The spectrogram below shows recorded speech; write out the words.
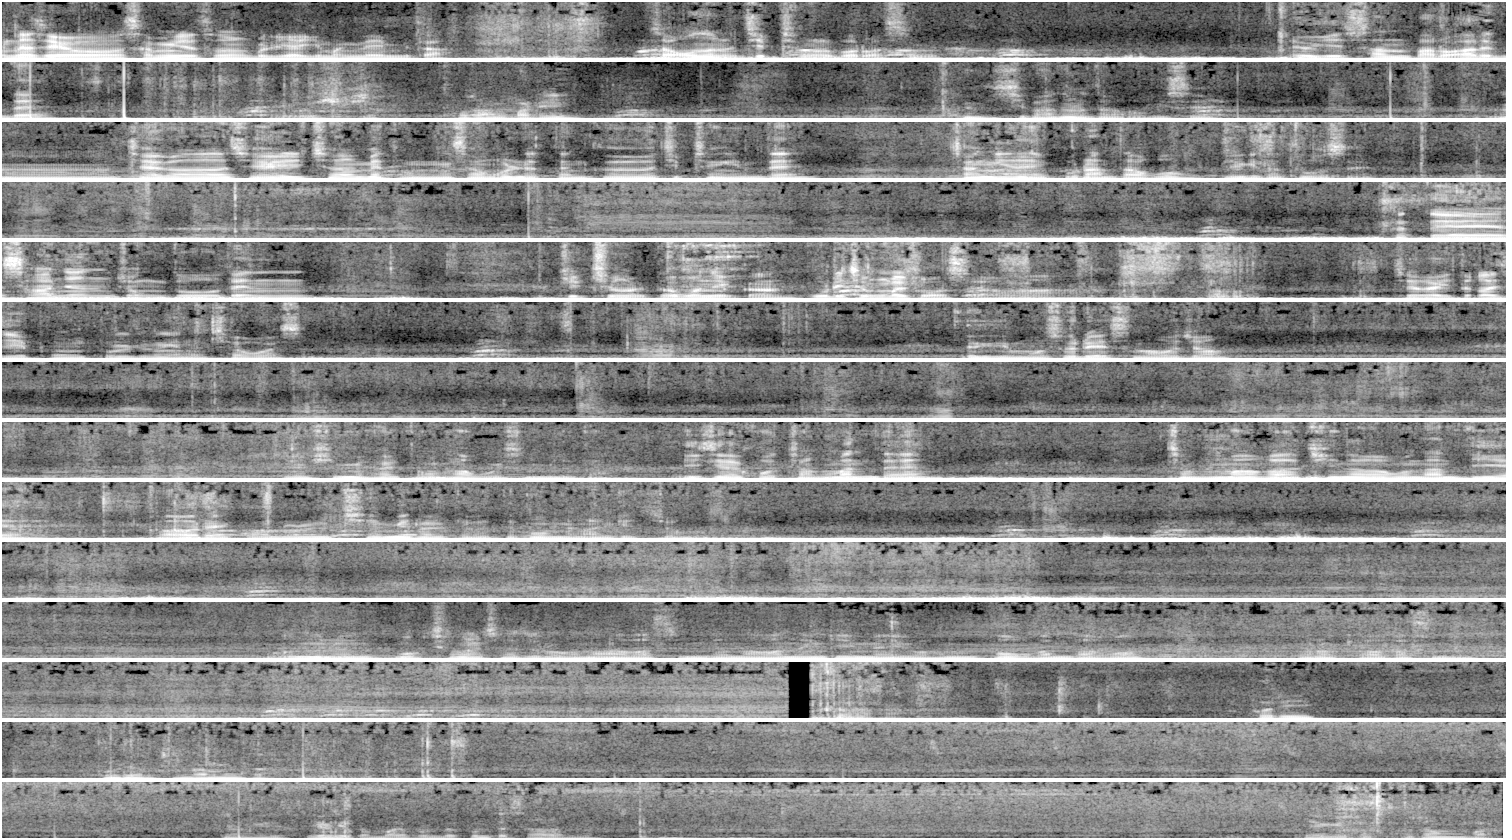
안녕하세요. 삼민재 소정불 이야기 막내입니다. 자, 오늘은 집층을 보러 왔습니다. 여기 산 바로 아래인데, 여기 보십시오. 토종벌이 여기 집 안으로 들어가고 있어요. 어, 제가 제일 처음에 동영상 올렸던 그 집층인데, 작년에 꿀 안 따고 여기다 두었어요. 그때 4년 정도 된 집층을 따보니까 꿀이 정말 좋았어요. 와. 제가 이때까지 본 꿀 중에는 최고였습니다. 여기 모서리에서 나오죠. 열심히 활동을 하고 있습니다. 이제 곧 장마인데 장마가 지나가고 난 뒤에 가을에 꿀을 채밀할 때 그때 보면 알겠죠. 오늘은 목청을 찾으러 나와봤습니다. 나왔는 김에 이거 한번 보고 간다고 이렇게 와봤습니다. 자, 벌이 벌이 엄청납니다. 여기 여기도 말고 몇 군데 살았네. 여기도 고정벌.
